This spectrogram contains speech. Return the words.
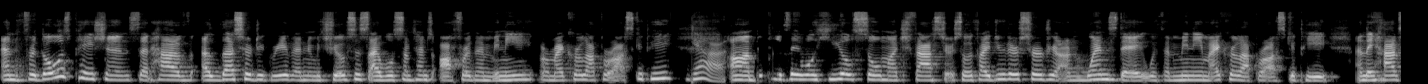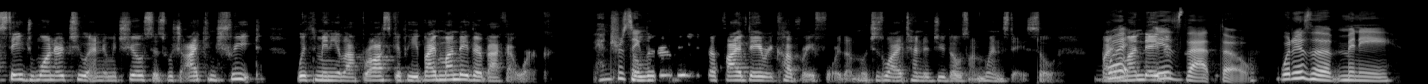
And for those patients that have a lesser degree of endometriosis, I will sometimes offer them mini or micro laparoscopy. Yeah. Um, because they will heal so much faster. So if I do their surgery on Wednesday with a mini micro laparoscopy and they have stage one or two endometriosis, which I can treat with mini laparoscopy, by Monday they're back at work. Interesting. So literally it's a five day recovery for them, which is why I tend to do those on Wednesdays. So by what Monday is that though? What is a mini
